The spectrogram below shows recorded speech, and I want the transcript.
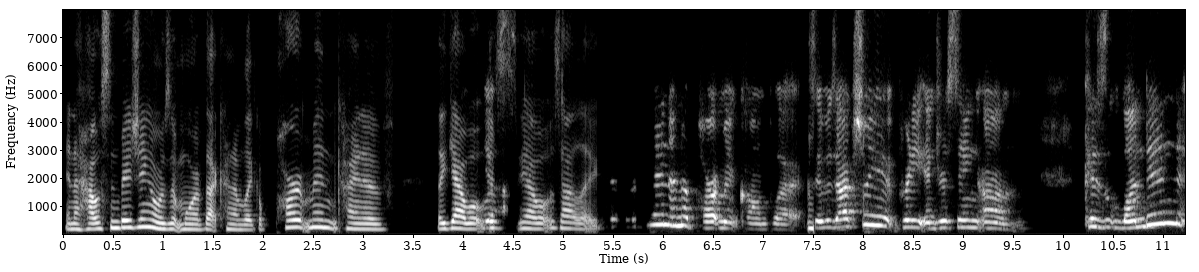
in a house in Beijing or was it more of that kind of like apartment kind of like yeah, what was yeah, yeah what was that like? In an apartment complex. It was actually pretty interesting. Um because London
